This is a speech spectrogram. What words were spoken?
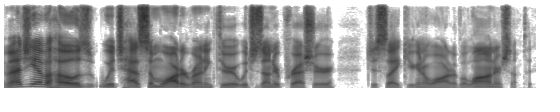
Imagine you have a hose which has some water running through it, which is under pressure, just like you're gonna water the lawn or something.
